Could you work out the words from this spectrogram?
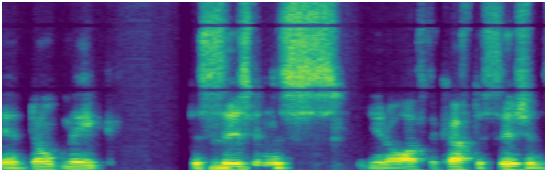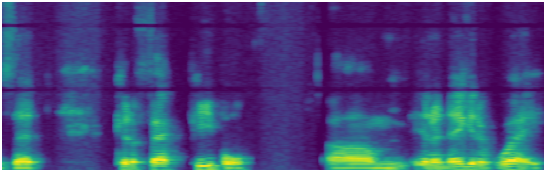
and don't make decisions you know off the cuff decisions that could affect people um, in a negative way.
